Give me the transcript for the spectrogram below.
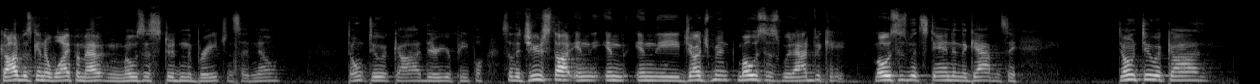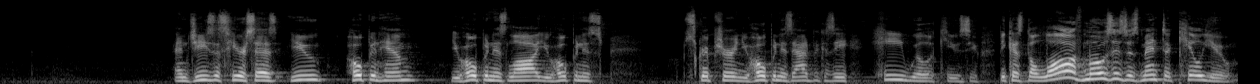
God was going to wipe them out, and Moses stood in the breach and said, No, don't do it, God. They're your people. So the Jews thought in the, in, in the judgment, Moses would advocate. Moses would stand in the gap and say, Don't do it, God. And Jesus here says, You hope in him, you hope in his law, you hope in his scripture, and you hope in his advocacy, he will accuse you. Because the law of Moses is meant to kill you.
